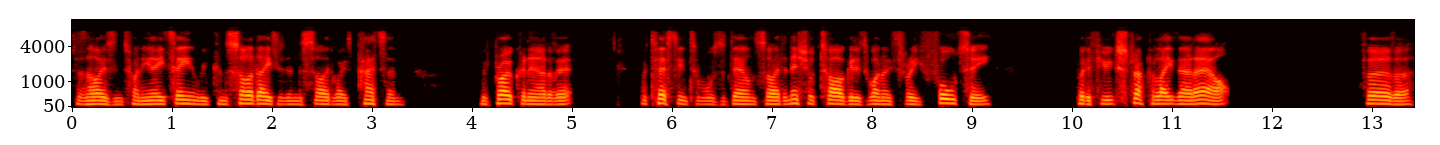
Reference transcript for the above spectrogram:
to the highs in 2018. We've consolidated in the sideways pattern. We've broken out of it. We're testing towards the downside. Initial target is 103.40. But if you extrapolate that out further,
